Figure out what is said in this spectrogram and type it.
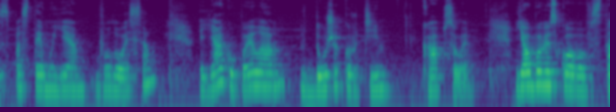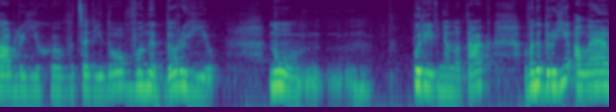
спасти моє волосся, я купила дуже круті капсули. Я обов'язково вставлю їх в це відео. Вони дорогі. Ну, порівняно так. Вони дорогі, але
